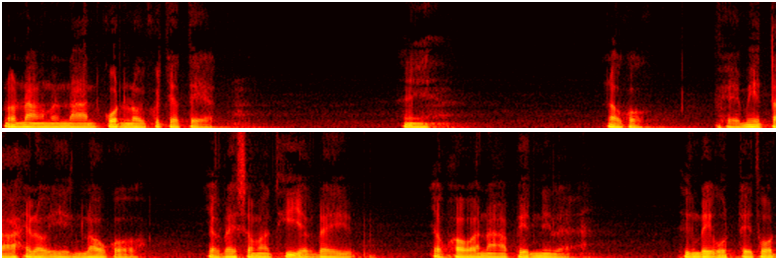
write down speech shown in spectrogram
เรานั่งนานๆก้นเราก็จะแตก เราก็แผ่เมตตาให้เราเอง เราก็อยากได้สมาธิอยากได้ อยากภาวนาเป็นนี่แหละ ถึงได้อดได้ทน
